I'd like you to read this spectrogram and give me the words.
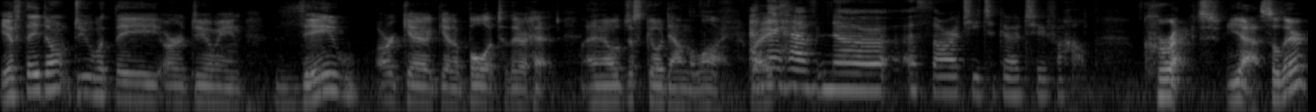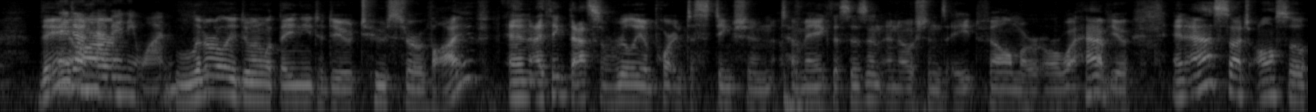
if they don't do what they are doing they are gonna get a bullet to their head and it'll just go down the line And right they have no authority to go to for help. correct yeah so they're they, They don't have anyone. literally doing what they need to do to survive and i think that's a really important distinction to make this isn't an oceans 8 film or, or what have you and as such also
